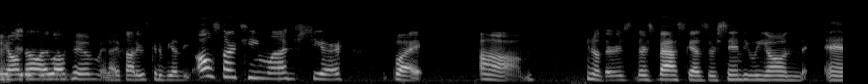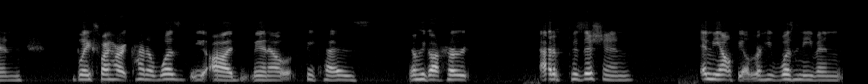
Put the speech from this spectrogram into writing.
we all know I love him, and I thought he was going to be on the All Star team last year. But um, you know, there's there's Vazquez, there's Sandy Leon, and Blake Swihart kind of was the odd man out because you know he got hurt at a position in the outfield where he wasn't even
